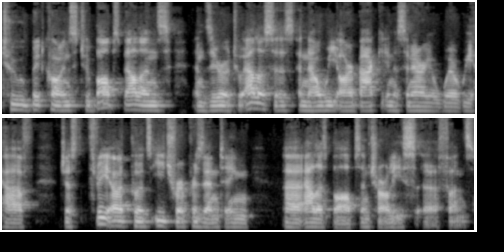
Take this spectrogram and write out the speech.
two bitcoins to Bob's balance and zero to Alice's. And now we are back in a scenario where we have just three outputs, each representing uh, Alice, Bob's, and Charlie's uh, funds.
